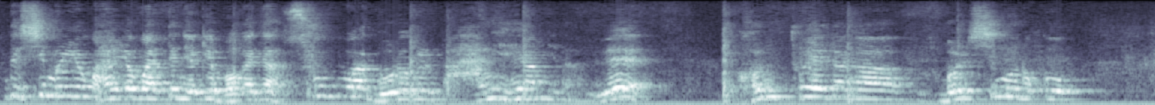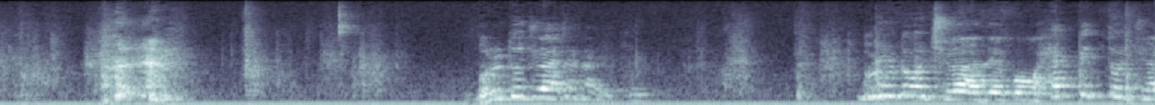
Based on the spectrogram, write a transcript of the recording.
근데 심으려고 하려고 할 때는 여기에 뭐가 있냐 수고와 노력을 많이 해야 합니다. 왜? 건토에다가 뭘 심어놓고 물도 줘야 하잖아요. 물도 줘야 되고 햇빛도 줘야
